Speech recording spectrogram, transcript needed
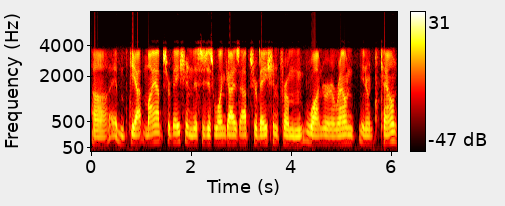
Uh, the, my observation, this is just one guy's observation from wandering around, you know, town,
